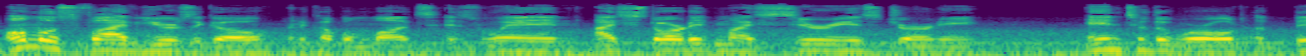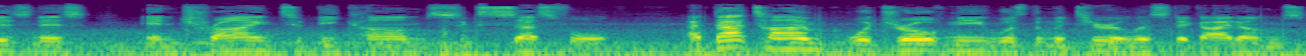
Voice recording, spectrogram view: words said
almost five years ago in a couple months is when I started my serious journey into the world of business and trying to become successful. At that time, what drove me was the materialistic items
